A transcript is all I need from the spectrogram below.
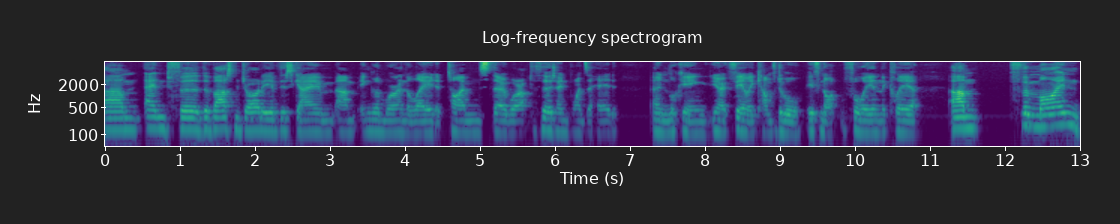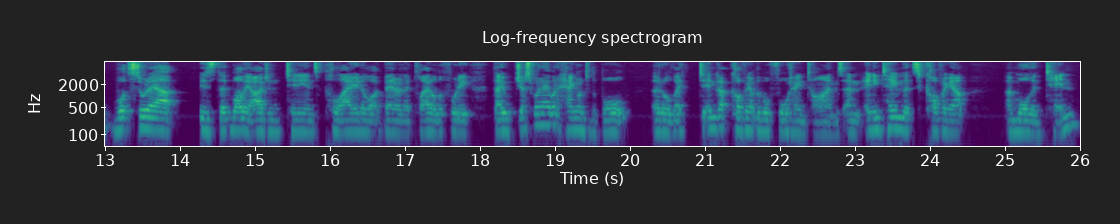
Um, and for the vast majority of this game, um, England were in the lead. At times, they were up to 13 points ahead and looking, you know, fairly comfortable, if not fully in the clear. Um, for mine, what stood out is that while the Argentinians played a lot better and they played all the footy, they just weren't able to hang on to the ball at all. They ended up coughing up the ball 14 times. And any team that's coughing up a more than 10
